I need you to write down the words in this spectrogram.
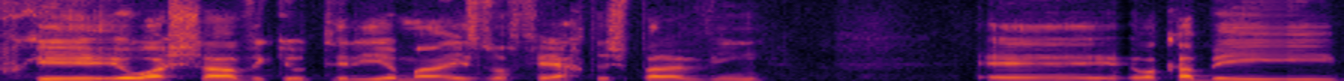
porque eu achava que eu teria mais ofertas para vir. É, eu acabei,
